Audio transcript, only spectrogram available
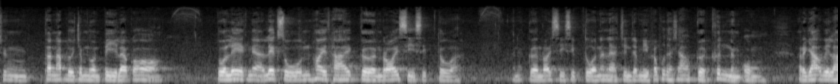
ซึ่งถ้านับโดยจำนวนปีแล้วก็ตัวเลขเนี่ยเลขศูนย์ห้อยท้ายเกินร้อยสี่สิบตัวนะเกินร้อยสี่สิบตัวนั่นแหละ จึงจะมีพระพุทธเจ้าเกิดขึ้นหนึ่งองค์ ระยะเวลา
